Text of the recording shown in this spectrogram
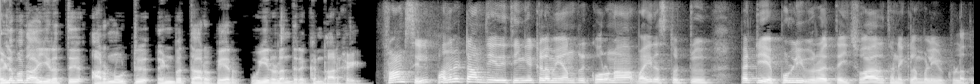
எழுபதாயிரத்து அறுநூற்று எண்பத்தாறு பேர் உயிரிழந்திருக்கின்றார்கள். பிரான்சில் பதினெட்டாம் தேதி திங்கட்கிழமை அன்று கொரோனா வைரஸ் தொற்று பற்றிய புள்ளி விவரத்தை சுகாதார திணைக்களம் வெளியிட்டுள்ளது.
